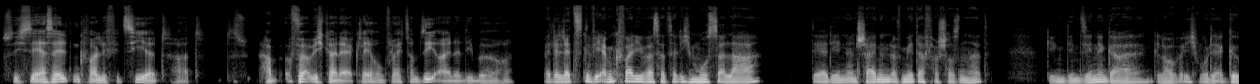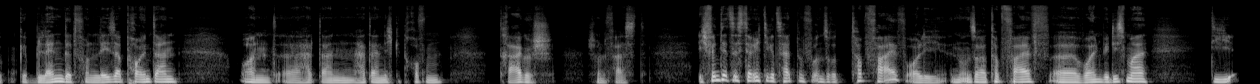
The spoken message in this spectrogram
sich sehr selten qualifiziert hat. Hab, dafür habe ich keine Erklärung. Vielleicht haben Sie eine, liebe Hörer. Bei der letzten WM-Quali war es tatsächlich Mo Salah, der den entscheidenden Elfmeter verschossen hat. Gegen den Senegal, glaube ich, wurde er ge geblendet von Laserpointern und äh, hat, dann, hat dann nicht getroffen. Tragisch schon fast. Ich finde, jetzt ist der richtige Zeitpunkt für unsere Top 5, Olli. In unserer Top 5 äh, wollen wir diesmal die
